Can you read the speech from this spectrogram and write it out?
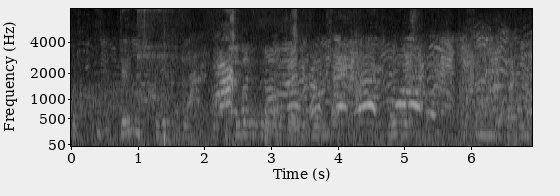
But again, it's predictable. You can see the way that they see it moving. Tigers defending the Tigers,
